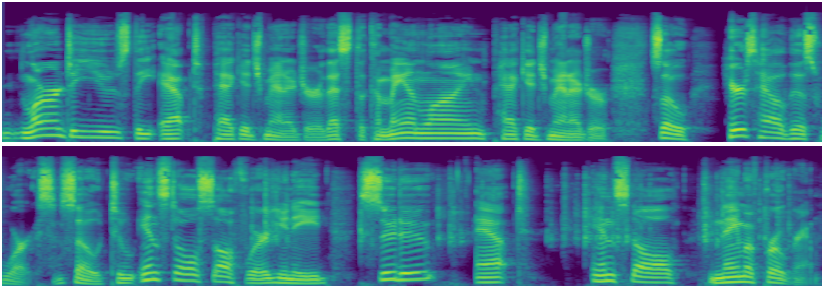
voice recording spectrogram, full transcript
learn to use the apt package manager. That's the command line package manager. So here's how this works. So to install software, you need sudo apt install name of program.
